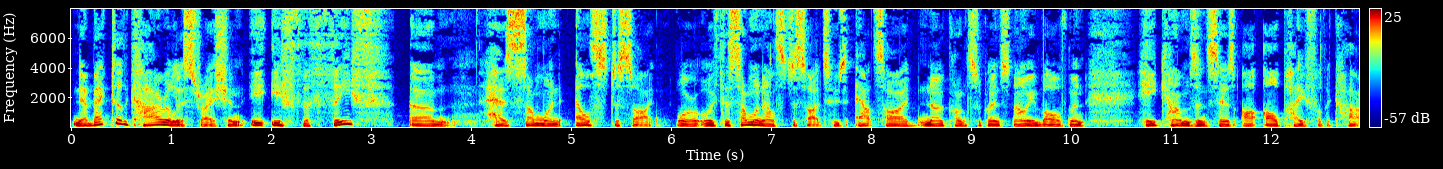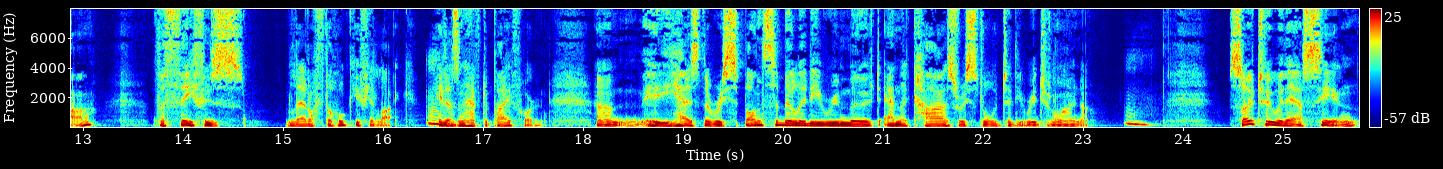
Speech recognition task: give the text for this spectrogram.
Now back to the car illustration. If the thief um, has someone else decide, or, or if there's someone else decides who's outside, no consequence, no involvement, he comes and says, "I- "I'll pay for the car." The thief is let off the hook, if you like. He doesn't have to pay for it. Um, he has the responsibility removed, and the car's restored to the original owner. So too with our sin,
